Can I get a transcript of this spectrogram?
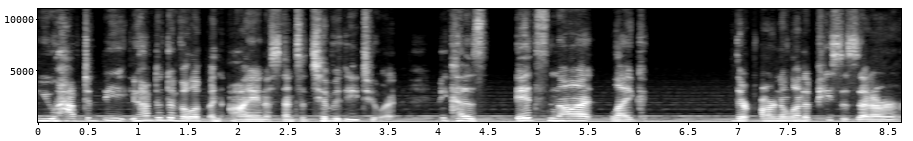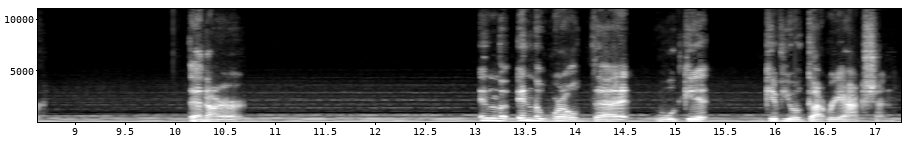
you have to be you have to develop an eye and a sensitivity to it because it's not like there aren't a lot of pieces that are that are in the in the world that will get give you a gut reaction.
